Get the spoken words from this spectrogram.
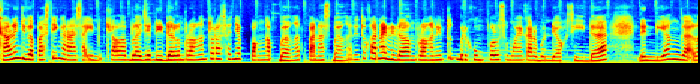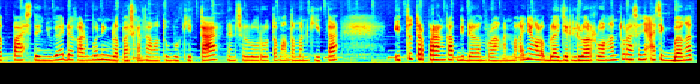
Kalian juga pasti ngerasain kalau belajar di dalam ruangan tuh rasanya pengap banget, panas banget itu karena di dalam ruangan itu berkumpul semuanya karbon dioksida dan dia nggak lepas dan juga ada karbon yang dilepaskan sama tubuh kita dan seluruh teman-teman kita itu terperangkap di dalam ruangan. Makanya kalau belajar di luar ruangan tuh rasanya asik banget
